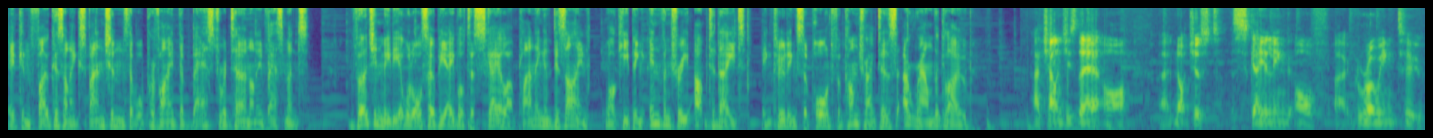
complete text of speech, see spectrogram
it can focus on expansions that will provide the best return on investment. Virgin Media will also be able to scale up planning and design while keeping inventory up to date, including support for contractors around the globe. Our challenges there are uh, not just the scaling of uh, growing to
